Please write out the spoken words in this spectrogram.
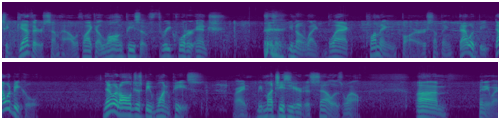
together somehow with like a long piece of three-quarter inch, you know, like black plumbing bar or something, that would be that would be cool. Then it would all just be one piece right? Be much easier to sell as well. Um, anyway,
